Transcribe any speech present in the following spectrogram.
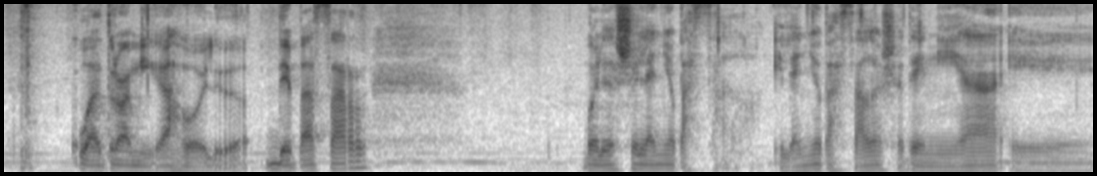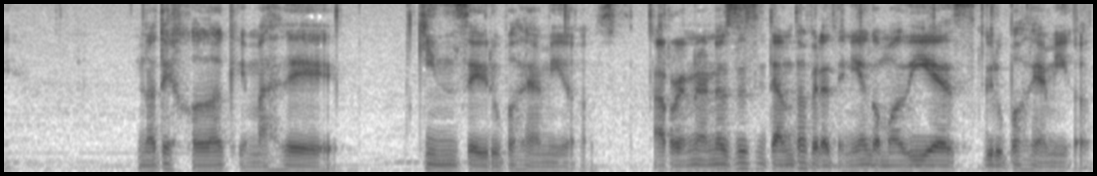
cuatro amigas, boludo. De pasar... Boludo, yo el año pasado. El año pasado ya tenía... Eh, no te jodo que más de 15 grupos de amigos. No sé si tantos, pero tenía como 10 grupos de amigos.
